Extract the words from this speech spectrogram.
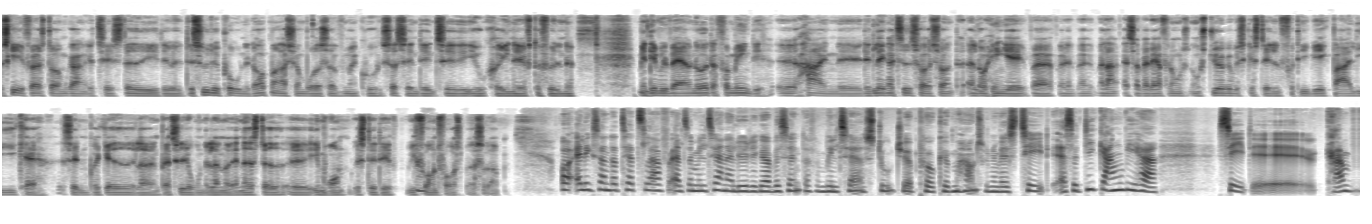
Måske i første omgang til et sted i det, det sydlige Polen, et opmarschområde, så vil man kunne så sende det ind til i Ukraine efterfølgende. Men det vil være noget, der formentlig øh, har en øh, lidt længere tidshorisont, alt afhængig af, hvad, hvad, hvad, hvad, altså, hvad det er for nogle, nogle styrker, vi skal stille, fordi vi ikke bare lige kan sende en brigade eller en bataljon eller noget andet sted øh, i morgen, hvis det er det, vi får en forespørgsel om. Og Alexander Tetzlaff, altså militæranalytiker ved Center for Militære Studier på Københavns Universitet. Altså de gange, vi har set øh, kamp,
